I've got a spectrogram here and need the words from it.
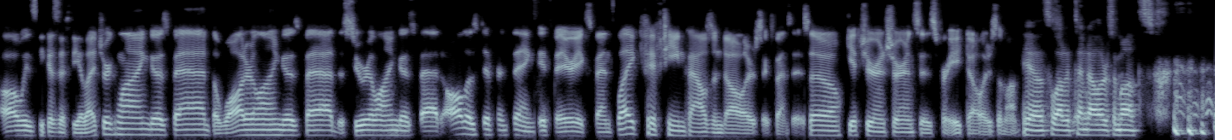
always because if the electric line goes bad, the water line goes bad, the sewer line goes bad, all those different things, it's very expensive, like fifteen thousand dollars expensive. So get your insurances for eight dollars a month. yeah, that's a lot of ten dollars a month.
